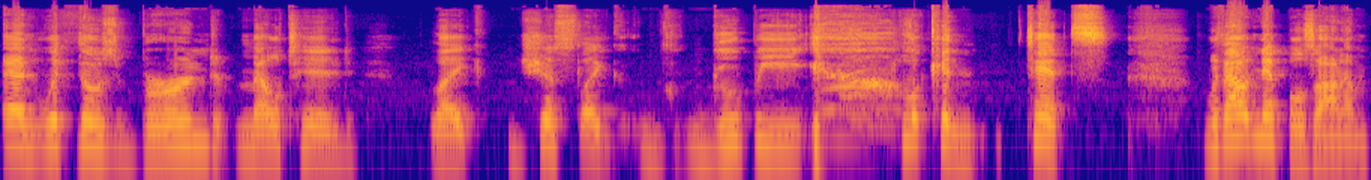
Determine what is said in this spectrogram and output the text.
and with those burned melted like just like goopy looking tits without nipples on them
